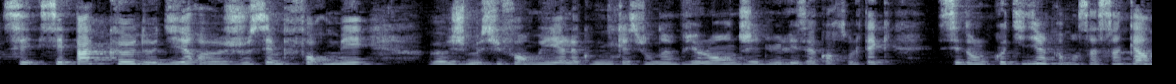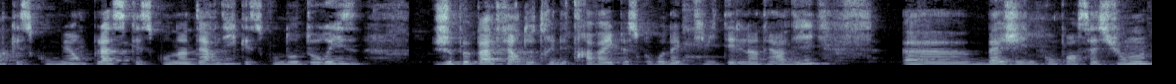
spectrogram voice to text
C'est pas que de dire euh, je sais me former euh, je me suis formée à la communication non violente, j'ai lu les accords Toltec. C'est dans le quotidien comment ça s'incarne, qu'est-ce qu'on met en place, qu'est-ce qu'on interdit, qu'est-ce qu'on autorise. Je peux pas faire de télétravail parce que mon activité l'interdit. Euh, bah, j'ai une compensation,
